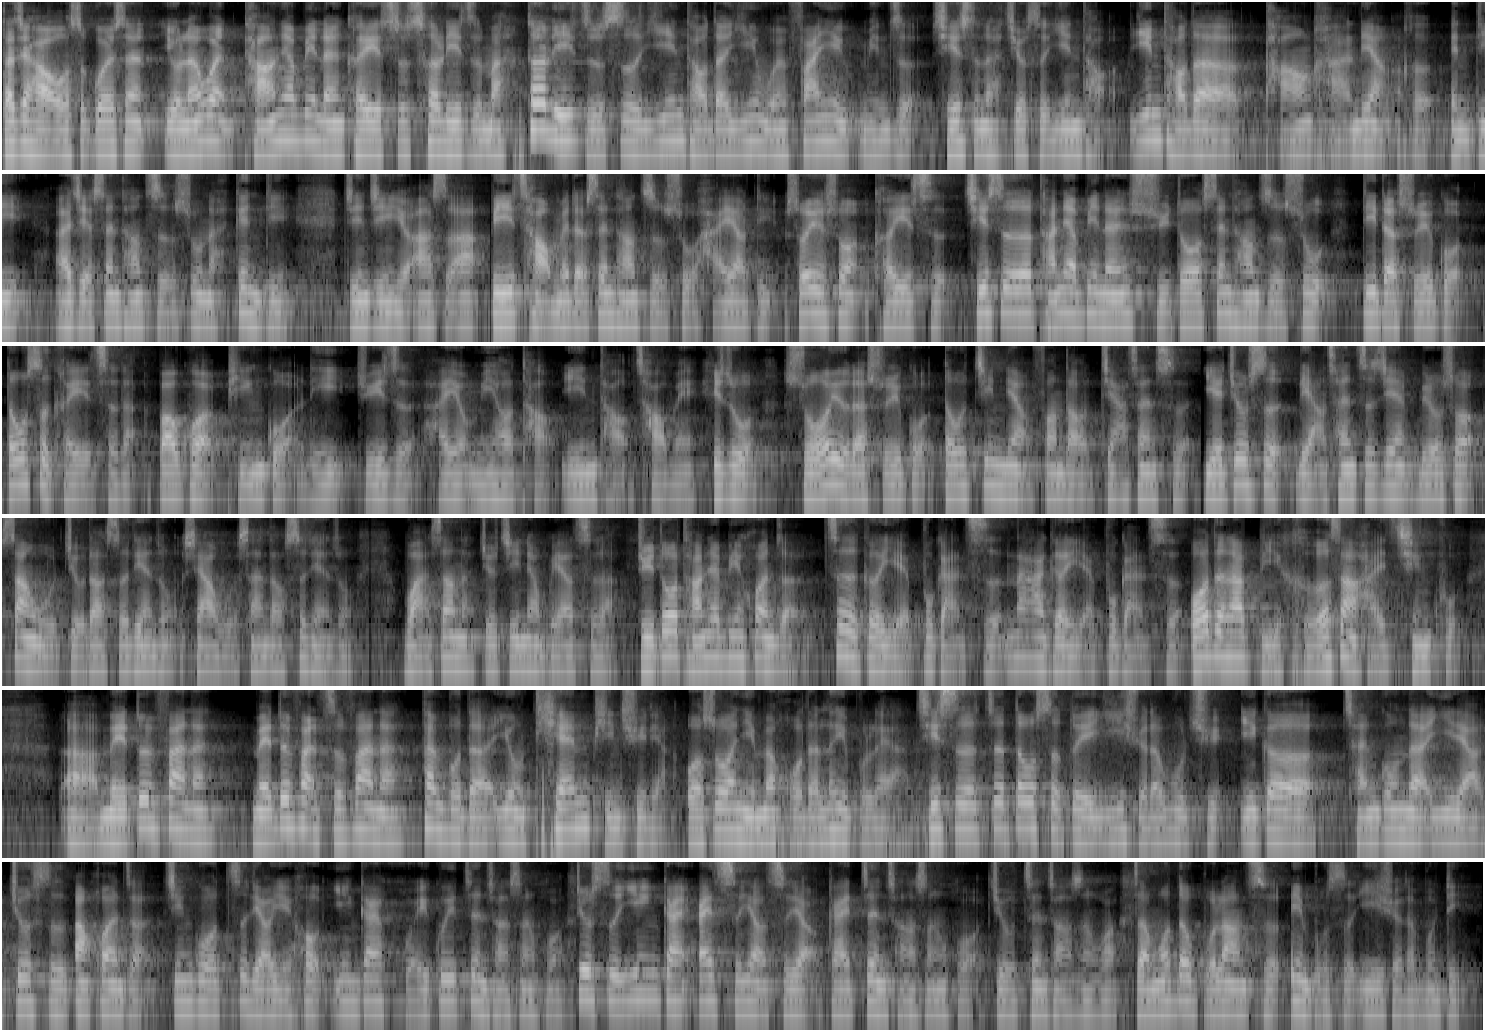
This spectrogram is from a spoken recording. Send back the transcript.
大家好，我是郭医生。有人问，糖尿病人可以吃车厘子吗？车厘子是樱桃的英文翻译名字，其实呢就是樱桃。樱桃的糖含量和很低，而且升糖指数呢更低，仅仅有二十二，比草莓的升糖指数还要低，所以说可以吃。其实糖尿病人许多升糖指数低的水果都是可以吃的，包括苹果、梨、橘子，还有猕猴桃、樱桃、草莓。记住，所有的水果都尽量放到加餐吃，也就是两餐之间，比如说上。上午九到十点钟，下午三到四点钟，晚上呢就尽量不要吃了。许多糖尿病患者这个也不敢吃，那个也不敢吃，活得呢比和尚还清苦。啊，每顿饭呢，每顿饭吃饭呢，恨不得用天平去量。我说你们活得累不累啊？其实这都是对医学的误区。一个成功的医疗就是让患者经过治疗以后应该回归正常生活，就是应该该吃药吃药，该正常生活就正常生活，什么都不让吃，并不是医学的目的。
